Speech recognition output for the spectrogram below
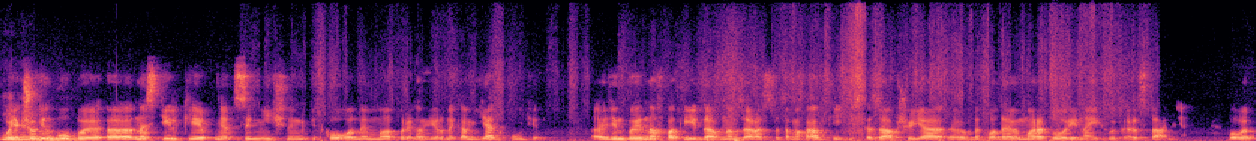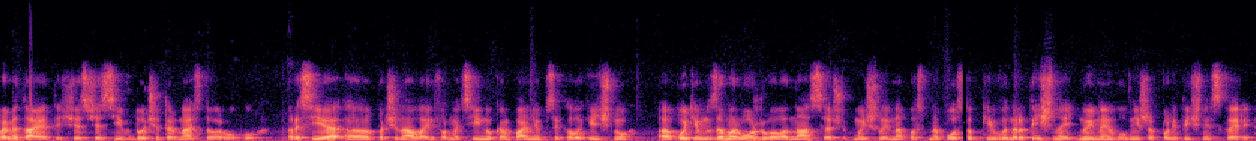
Бо якщо він був би е, настільки цинічним і підкованим е, переговірником, як Путін, е, він би навпаки дав нам зараз тамагавки і сказав, що я е, накладаю мораторій на їх використання. Бо ви пам'ятаєте, ще з часів до 2014 року Росія е, починала інформаційну кампанію психологічну, а потім заморожувала нас, е, щоб ми йшли на на поступки в енергетичній, ну і найголовніше в політичній сфері.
